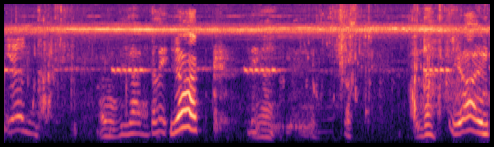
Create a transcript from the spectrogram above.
Yan. Ay, bilang, dali. Yak. Yan. Ada. Yan.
